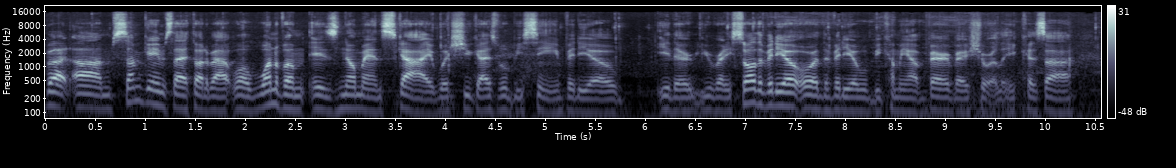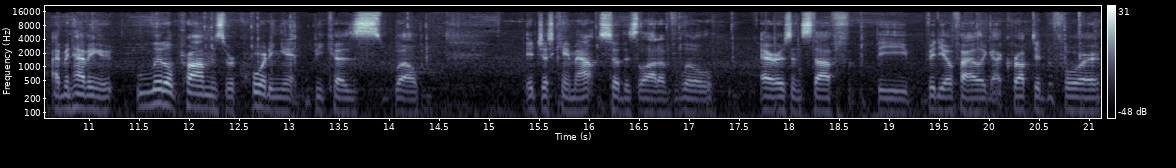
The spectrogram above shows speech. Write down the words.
But um, some games that I thought about, well, one of them is No Man's Sky, which you guys will be seeing video. Either you already saw the video or the video will be coming out very, very shortly because uh, I've been having little problems recording it because, well, it just came out, so there's a lot of little errors and stuff. The video file got corrupted before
